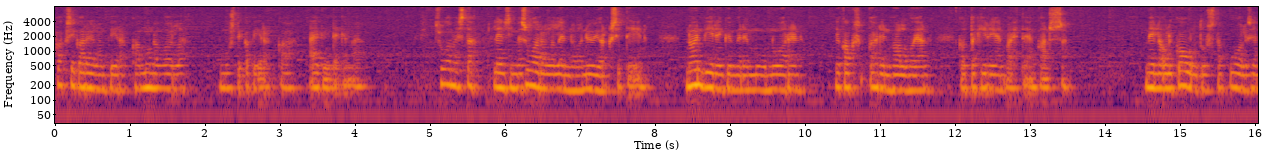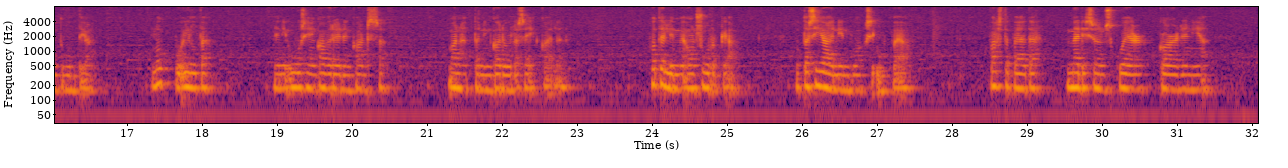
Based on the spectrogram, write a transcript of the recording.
Kaksi Karjalan piirakkaa munavoilla mustikkapiirakkaa äitin tekemään. Suomesta lensimme suoralla lennolla New York Cityin, noin 50 muun nuoren ja kahden valvojan kautta kirjeenvaihtajan kanssa. Meillä oli koulutusta puolisen tuntia. Loppuilta meni uusien kavereiden kanssa Manhattanin kaduilla seikkaillen. Hotellimme on surkea, mutta sijainnin vuoksi upea. Vastapäätä Madison Square Gardenia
